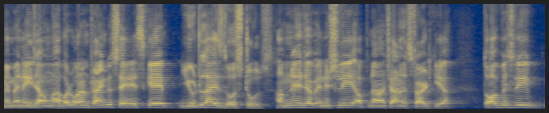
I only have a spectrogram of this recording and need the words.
में, मैं नहीं जाऊँगा but we're am trying to say utilise those tools हमने जब इनिशली अपना चैनल स्टार्ट किया तो ऑब्वियसली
